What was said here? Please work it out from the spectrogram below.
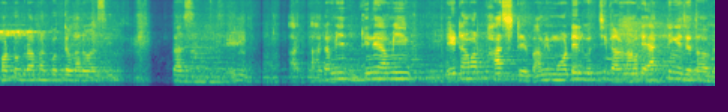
ফটোগ্রাফার করতে ভালোবাসি প্লাস আগামী দিনে আমি, এটা আমার ফার্স্ট স্টেপ আমি মডেল হচ্ছি কারণ আমাকে অ্যাক্টিংয়ে যেতে হবে।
